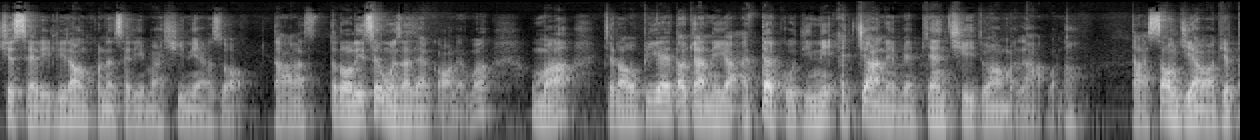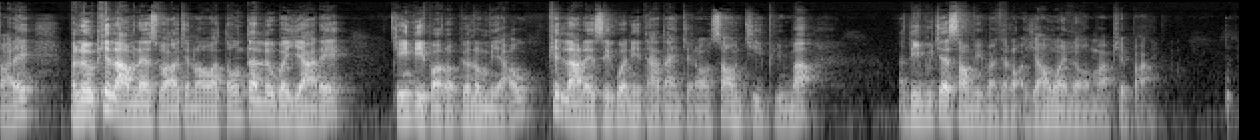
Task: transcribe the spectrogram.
4080တွေ4080တွေမှရှိနေရဆိုတော့ဒါတော်တော်လေးစိတ်ဝင်စားစရာကောင်းတယ်ပေါ့ဥမာကျွန်တော်ပြီးခဲ့တဲ့တောက်ကြနေ့ကအတက်ကိုဒီနေ့အကြနဲ့ပြန်ပြန်ချေသွားမှာလားပေါ့နော်ဒါစောင့်ကြည့်ရမှာဖြစ်ပါတယ်ဘယ်လိုဖြစ်လာမလဲဆိုတာကျွန်တော်ကသုံးသက်လို့ပဲရတယ်ကျင်းတီပေါ်တော့ပြောလို့မရဘူးဖြစ်လာတဲ့ဈေးကွက်နေထားတိုင်းကျွန်တော်စောင့်ကြည့်ပြီးမှအတီးဘူးချက်စောင့်ပြီးမှကျွန်တော်အယောင်းဝယ်လို့မှာဖြစ်ပါတယ်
